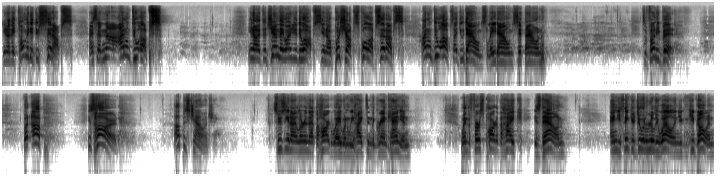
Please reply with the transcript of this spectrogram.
you know, they told me to do sit-ups. And I said, nah, I don't do ups. You know, at the gym, they want you to do ups, you know, push ups, pull ups, sit ups. I don't do ups, I do downs, lay down, sit down. It's a funny bit. But up is hard, up is challenging. Susie and I learned that the hard way when we hiked in the Grand Canyon. When the first part of the hike is down, and you think you're doing really well and you can keep going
